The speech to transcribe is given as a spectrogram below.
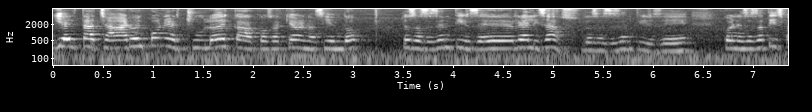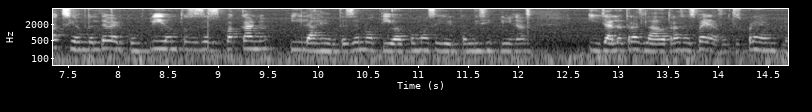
Y el tachar o el poner chulo de cada cosa que van haciendo los hace sentirse realizados, los hace sentirse con esa satisfacción del deber cumplido, entonces es bacano y la gente se motiva como a seguir con disciplinas y ya lo traslada a otras esferas. Entonces, por ejemplo,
